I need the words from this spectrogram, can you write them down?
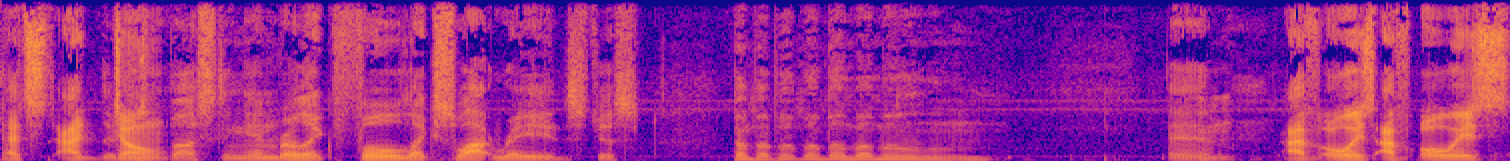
That's I They're don't. just busting in, bro. Like full like SWAT raids, just boom, boom, boom, boom, boom, boom, boom. And I've always I've always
